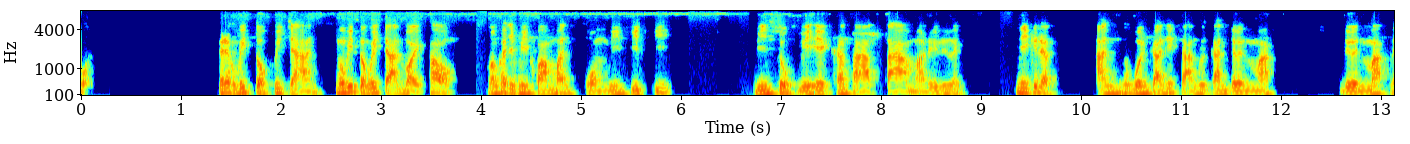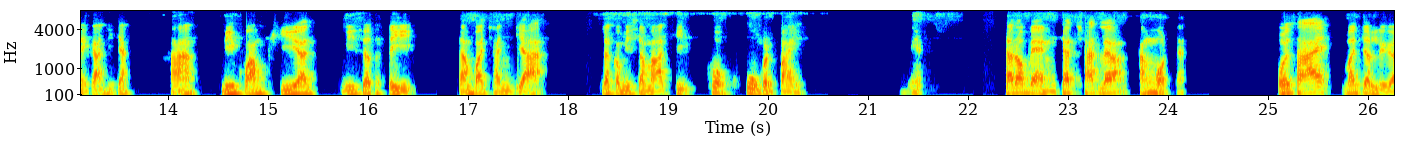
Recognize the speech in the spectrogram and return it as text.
บ่อยๆแล้วก็วิตกวิจารเมื่อวิตกวิจารบ่อยเข้า มันก็จะมีความมั่นคงมีปิติ มีสุขมีเอกตาตามมาเรื่อยๆ นี่ก็เรียกอันกระบวนการที่สามคือการเดินมรรคเดินมรรคในการที่จะหา มีความเพียรมีสติสัมปชัญญะ แล้วก็มีสมาธิควบคู่กันไป เนี่ย ถ้าเราแบ่งชัดๆแล้วทั้งหมดเนี่ยผลท้ายมันจะเหลือ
